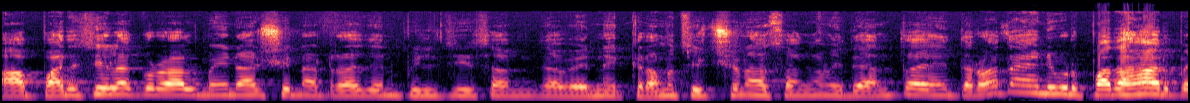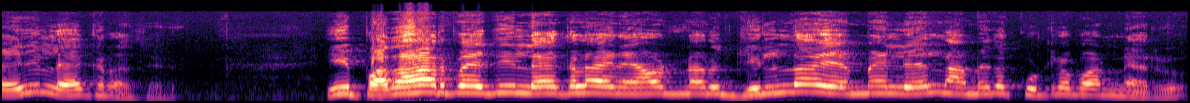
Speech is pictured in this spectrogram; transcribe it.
ఆ పరిశీలకురాలు మీనాక్షి నటరాజన్ పిలిచి సంఘం అవన్నీ క్రమశిక్షణా సంఘం ఇదంతా అయిన తర్వాత ఆయన ఇప్పుడు పదహారు పేజీ లేఖ రాశాడు. ఈ పదహారు పేజీ లేఖలు ఆయన ఏమంటున్నారు? జిల్లా ఎమ్మెల్యేలు నా మీద కుట్ర పడినారు.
